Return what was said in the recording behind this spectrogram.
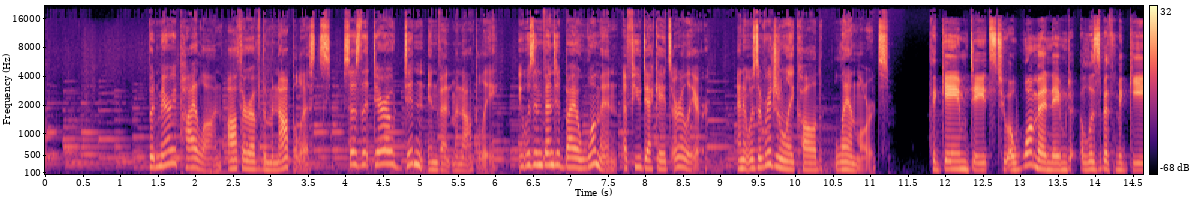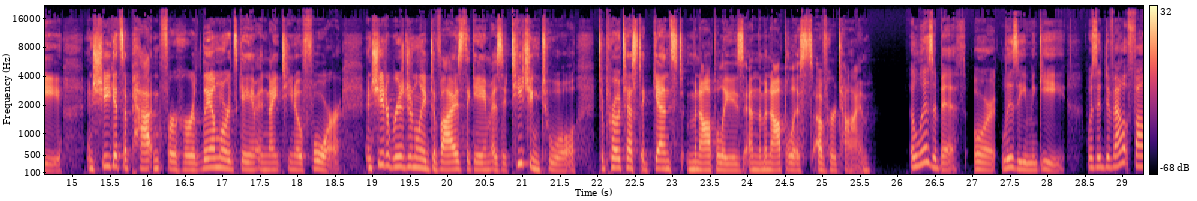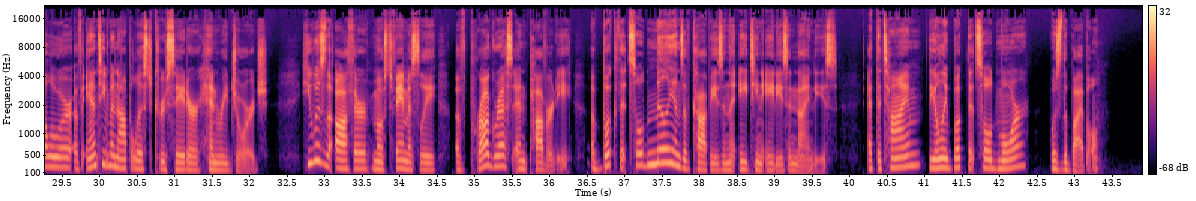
But Mary Pilon, author of The Monopolists, says that Darrow didn't invent Monopoly. It was invented by a woman a few decades earlier, and it was originally called Landlords. The game dates to a woman named Elizabeth Magie, and she gets a patent for her landlord's game in 1904. And she had originally devised the game as a teaching tool to protest against monopolies and the monopolists of her time. Elizabeth, or Lizzie Magie, was a devout follower of anti monopolist crusader Henry George. He was the author, most famously, of Progress and Poverty, a book that sold millions of copies in the 1880s and 90s. At the time, the only book that sold more was the Bible.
